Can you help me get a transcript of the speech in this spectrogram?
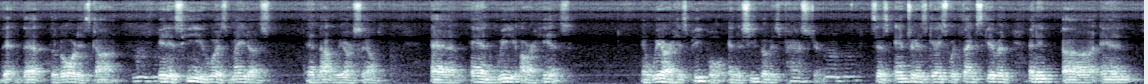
that, that the Lord is God. Mhm. It is he who has made us and not we ourselves. And, and we are his. And we are his people and the sheep of his pasture. Mhm. It says, enter his gates with thanksgiving and, in, uh, and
